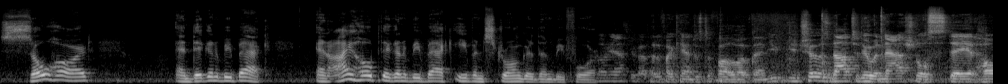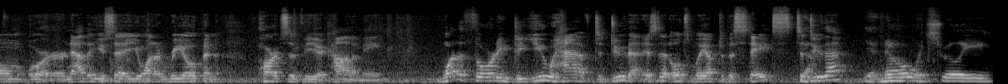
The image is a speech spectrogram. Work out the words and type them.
so hard, and they're going to be back. And I hope they're going to be back even stronger than before. Let me ask you about that if I can, just to follow up then. You, you chose not to do a national stay at home order. Now that you say you want to reopen parts of the economy, what authority do you have to do that? Isn't it ultimately up to the states to yeah. do that? Yeah, no, it's really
